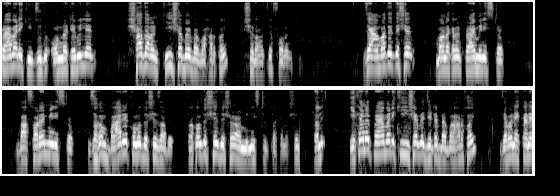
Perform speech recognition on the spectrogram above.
প্রাইমারি কি যদি অন্য টেবিলের সাধারণ কি হিসাবে ব্যবহার হয় সেটা হচ্ছে ফরেন কি যে আমাদের দেশের, মনে করেন প্রাইম মিনিস্টার বা ফরেন মিনিস্টার যখন বাইরে কোনো দেশে যাবে, তখন তো সেই দেশের আর মিনিস্টার থাকে না। সে তাহলে এখানে প্রাইমারি কি হিসাবে যেটা ব্যবহার হয়, যেমন এখানে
